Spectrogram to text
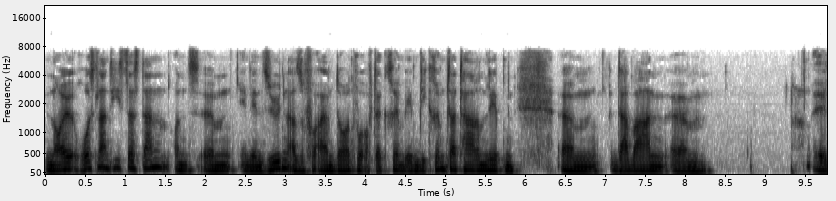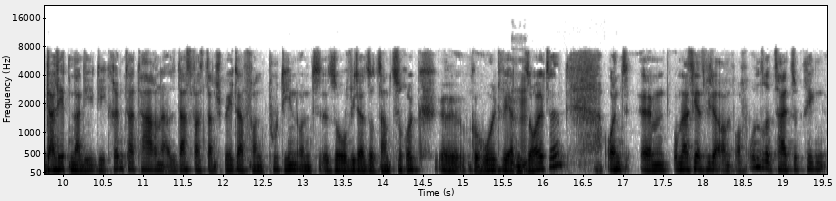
Neurussland hieß das dann und ähm, in den Süden, also vor allem dort, wo auf der Krim eben die Krim-Tataren lebten, ähm, da waren ähm, äh, da lebten dann die, die Krim-Tataren, also das, was dann später von Putin und so wieder sozusagen zurückgeholt äh, werden mhm. sollte. Und ähm, um das jetzt wieder auf, auf unsere Zeit zu kriegen,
